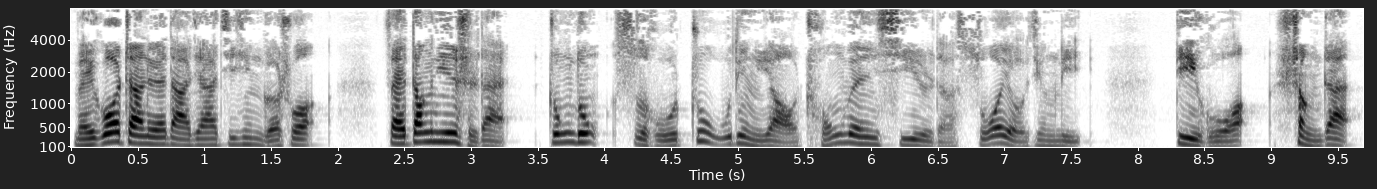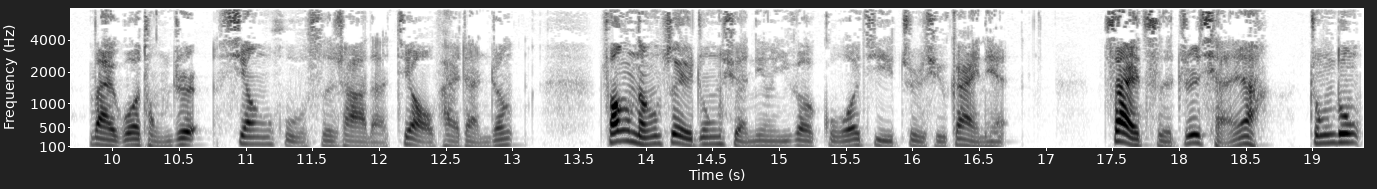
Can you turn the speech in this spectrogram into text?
美国战略大家基辛格说：“在当今时代，中东似乎注定要重温昔日的所有经历，帝国、圣战、外国统治、相互厮杀的教派战争，方能最终选定一个国际秩序概念。在此之前呀，中东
